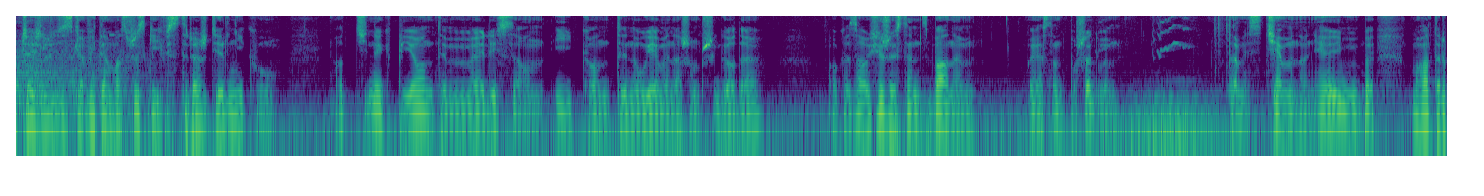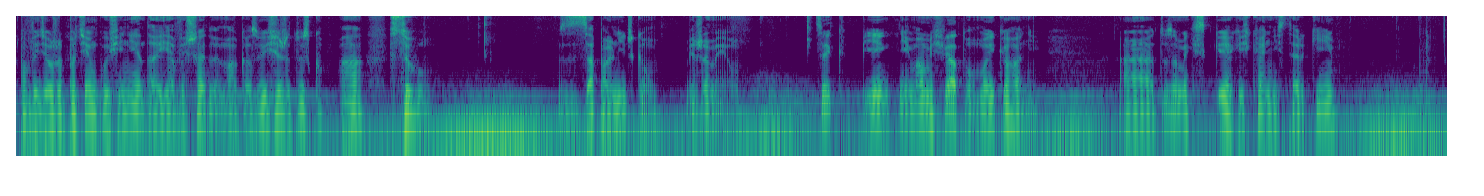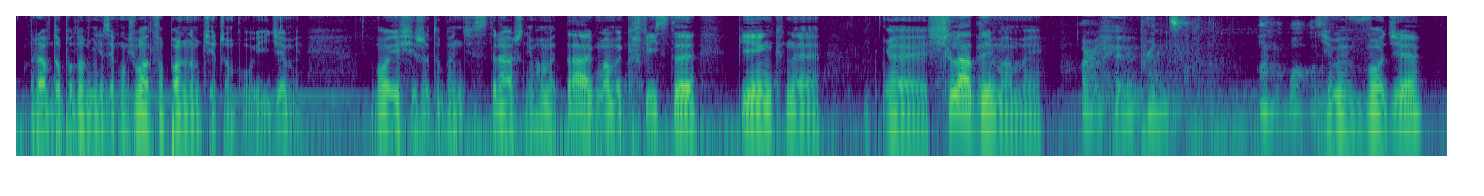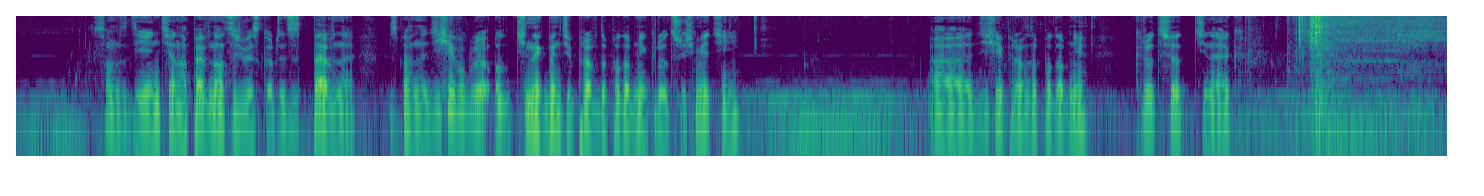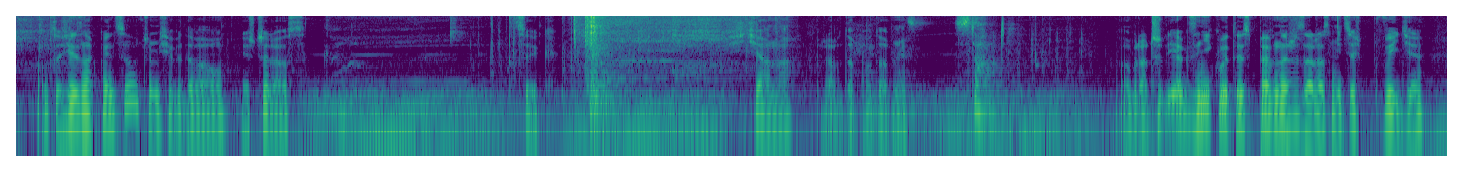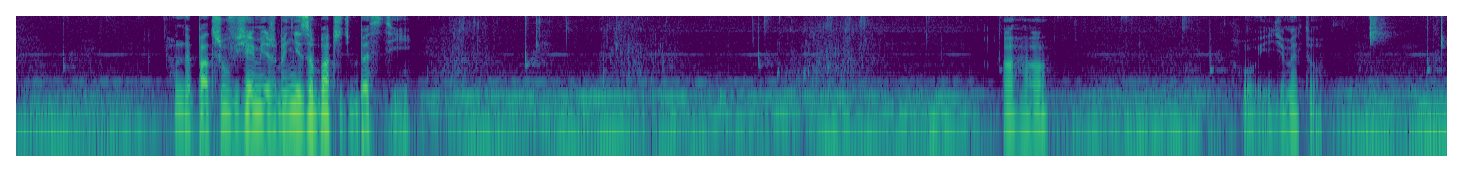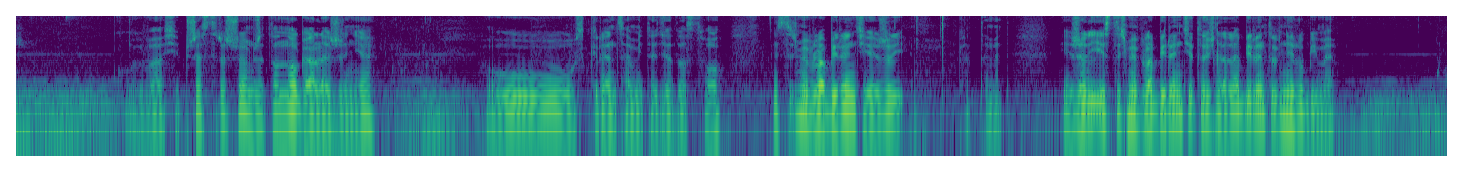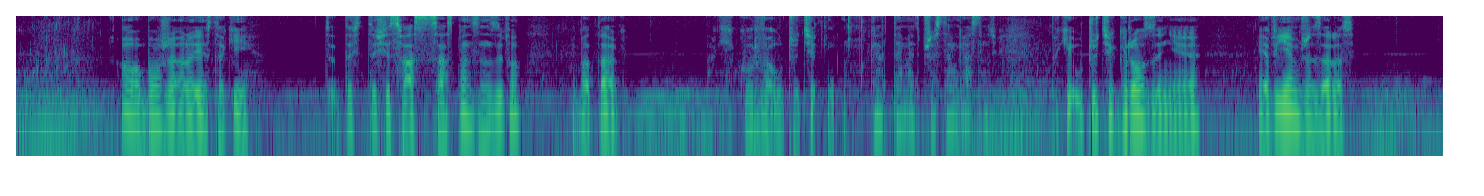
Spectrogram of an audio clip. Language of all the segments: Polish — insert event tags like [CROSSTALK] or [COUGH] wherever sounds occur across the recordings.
Hej, cześć ludziska, witam was wszystkich w Strażdzierniku. Odcinek piąty Madison i kontynuujemy naszą przygodę. Okazało się, że jestem dzbanem, bo ja stąd poszedłem. Tam jest ciemno, nie? I bohater powiedział, że po ciemku się nie da i ja wyszedłem, a okazuje się, że tu jest kupa stół z zapalniczką. Bierzemy ją. Cyk, pięknie, mamy światło, moi kochani. A tu są jakieś, jakieś kanisterki. Prawdopodobnie z jakąś łatwopalną cieczą. O, idziemy. Boję się, że to będzie strasznie. Mamy tak, mamy krwiste, piękne e, ślady, mamy. Idziemy w wodzie. Są zdjęcia, na pewno coś wyskoczy, to jest pewne. To jest pewne. Dzisiaj w ogóle odcinek będzie prawdopodobnie krótszy. Śmieci. E, dzisiaj prawdopodobnie krótszy odcinek. On coś jest na końcu? Czy mi się wydawało? Jeszcze raz. Cyk. Ściana prawdopodobnie. Stopped. Dobra, czyli jak znikły, to jest pewne, że zaraz mi coś wyjdzie. Będę patrzył w ziemię, żeby nie zobaczyć bestii. Aha. Chuj, idziemy tu. Kurwa, się przestraszyłem, że to noga leży, nie? Uuu, skręca mi to dziadostwo. Jesteśmy w labiryncie, jeżeli... Goddammit. Jeżeli jesteśmy w labiryncie, to źle. Labiryntów nie lubimy. O Boże, ale jest taki... To, to, to się sas, suspens nazywa? Chyba tak. Takie kurwa uczucie... Goddammit, przestań gasnąć. Takie uczucie grozy, nie? Ja wiem, że zaraz...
